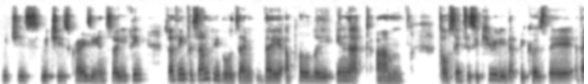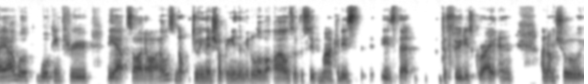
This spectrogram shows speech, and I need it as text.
which is which is crazy. And so you think so. I think for some people, they they are probably in that um, false sense of security that because they they are walk, walking through the outside aisles, not doing their shopping in the middle of aisles of the supermarket, is is that the food is great. And and I'm sure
